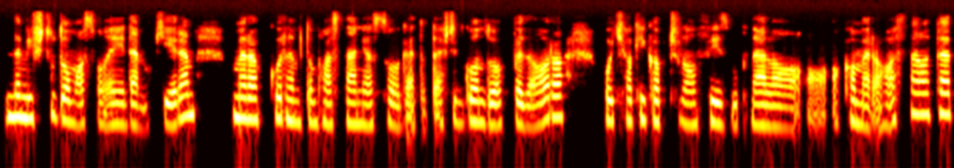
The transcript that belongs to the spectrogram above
nem is tudom azt mondani, hogy nem kérem, mert akkor nem tudom használni a szolgáltatást. Itt gondolok például arra, hogyha kikapcsolom Facebooknál a, a, a kamera használatát,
